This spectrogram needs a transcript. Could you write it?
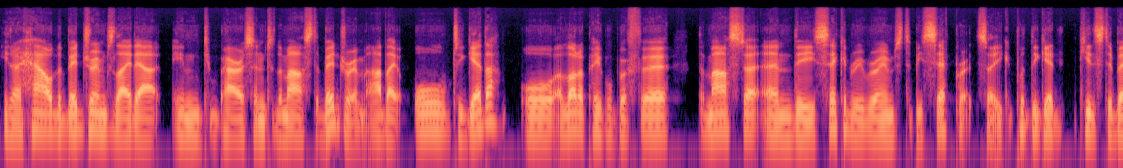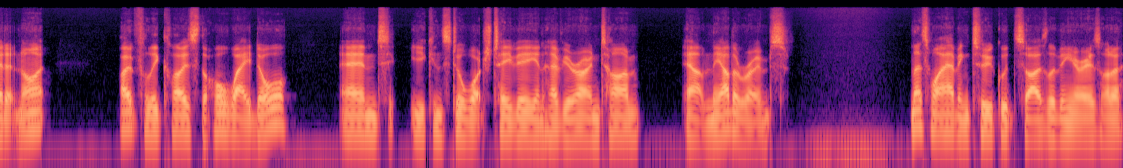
You know how the bedrooms laid out in comparison to the master bedroom. Are they all together, or a lot of people prefer the master and the secondary rooms to be separate. So you can put the kids to bed at night, hopefully close the hallway door, and you can still watch TV and have your own time out in the other rooms. That's why having two good sized living areas on a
